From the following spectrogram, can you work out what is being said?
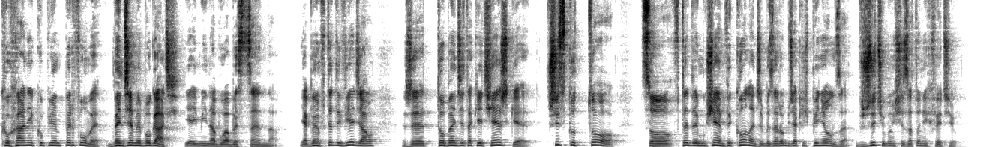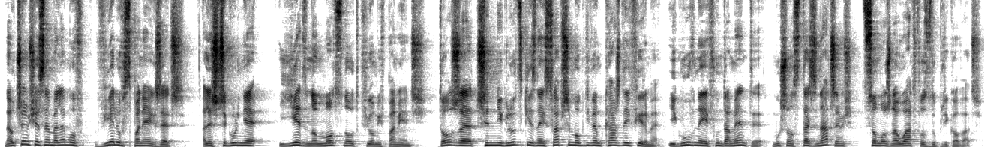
kochanie kupiłem perfumy, będziemy bogaci. Jej mina była bezcenna. Jakbym wtedy wiedział, że to będzie takie ciężkie, wszystko to, co wtedy musiałem wykonać, żeby zarobić jakieś pieniądze, w życiu bym się za to nie chwycił. Nauczyłem się z MLM-ów wielu wspaniałych rzeczy, ale szczególnie jedno mocno utkwiło mi w pamięci. To, że czynnik ludzki jest najsłabszym ogniwem każdej firmy i główne jej fundamenty muszą stać na czymś, co można łatwo zduplikować.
